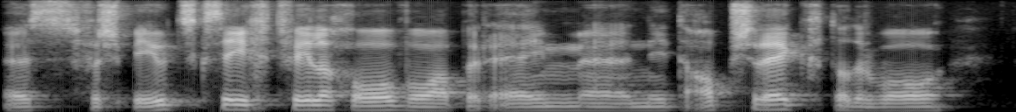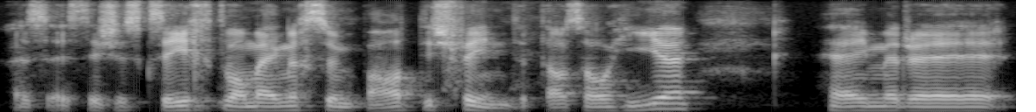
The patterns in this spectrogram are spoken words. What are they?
ein verspieltes Gesicht vielleicht auch, wo aber einem äh, nicht abschreckt oder wo es, es ist ein Gesicht, das man eigentlich sympathisch findet. Also hier haben wir äh,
